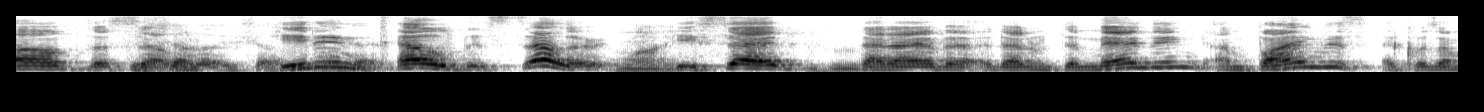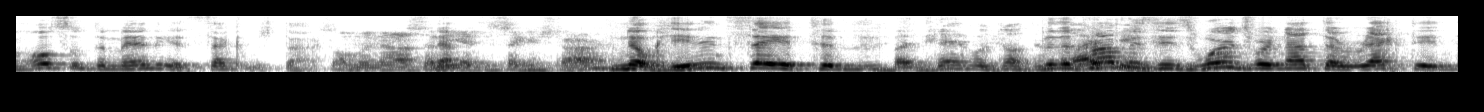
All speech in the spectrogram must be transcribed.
of the, the seller. seller he didn't okay. tell the seller. Why? He said mm-hmm. that I have a, that I'm demanding, I'm buying this because I'm also demanding a second star. So Manasseh now, gets a second star. No, he didn't say it to. The, but that was not. But the problem is his words were not directed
